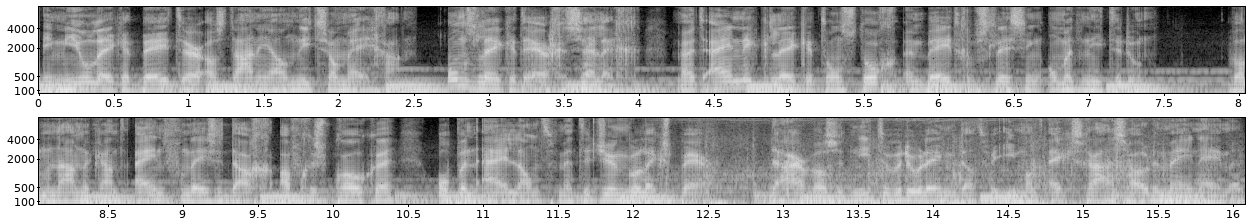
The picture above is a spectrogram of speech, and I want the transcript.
Emiel leek het beter als Daniel niet zou meegaan. Ons leek het erg gezellig, maar uiteindelijk leek het ons toch een betere beslissing om het niet te doen. We hadden namelijk aan het eind van deze dag afgesproken op een eiland met de Jungle Expert. Daar was het niet de bedoeling dat we iemand extra zouden meenemen.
